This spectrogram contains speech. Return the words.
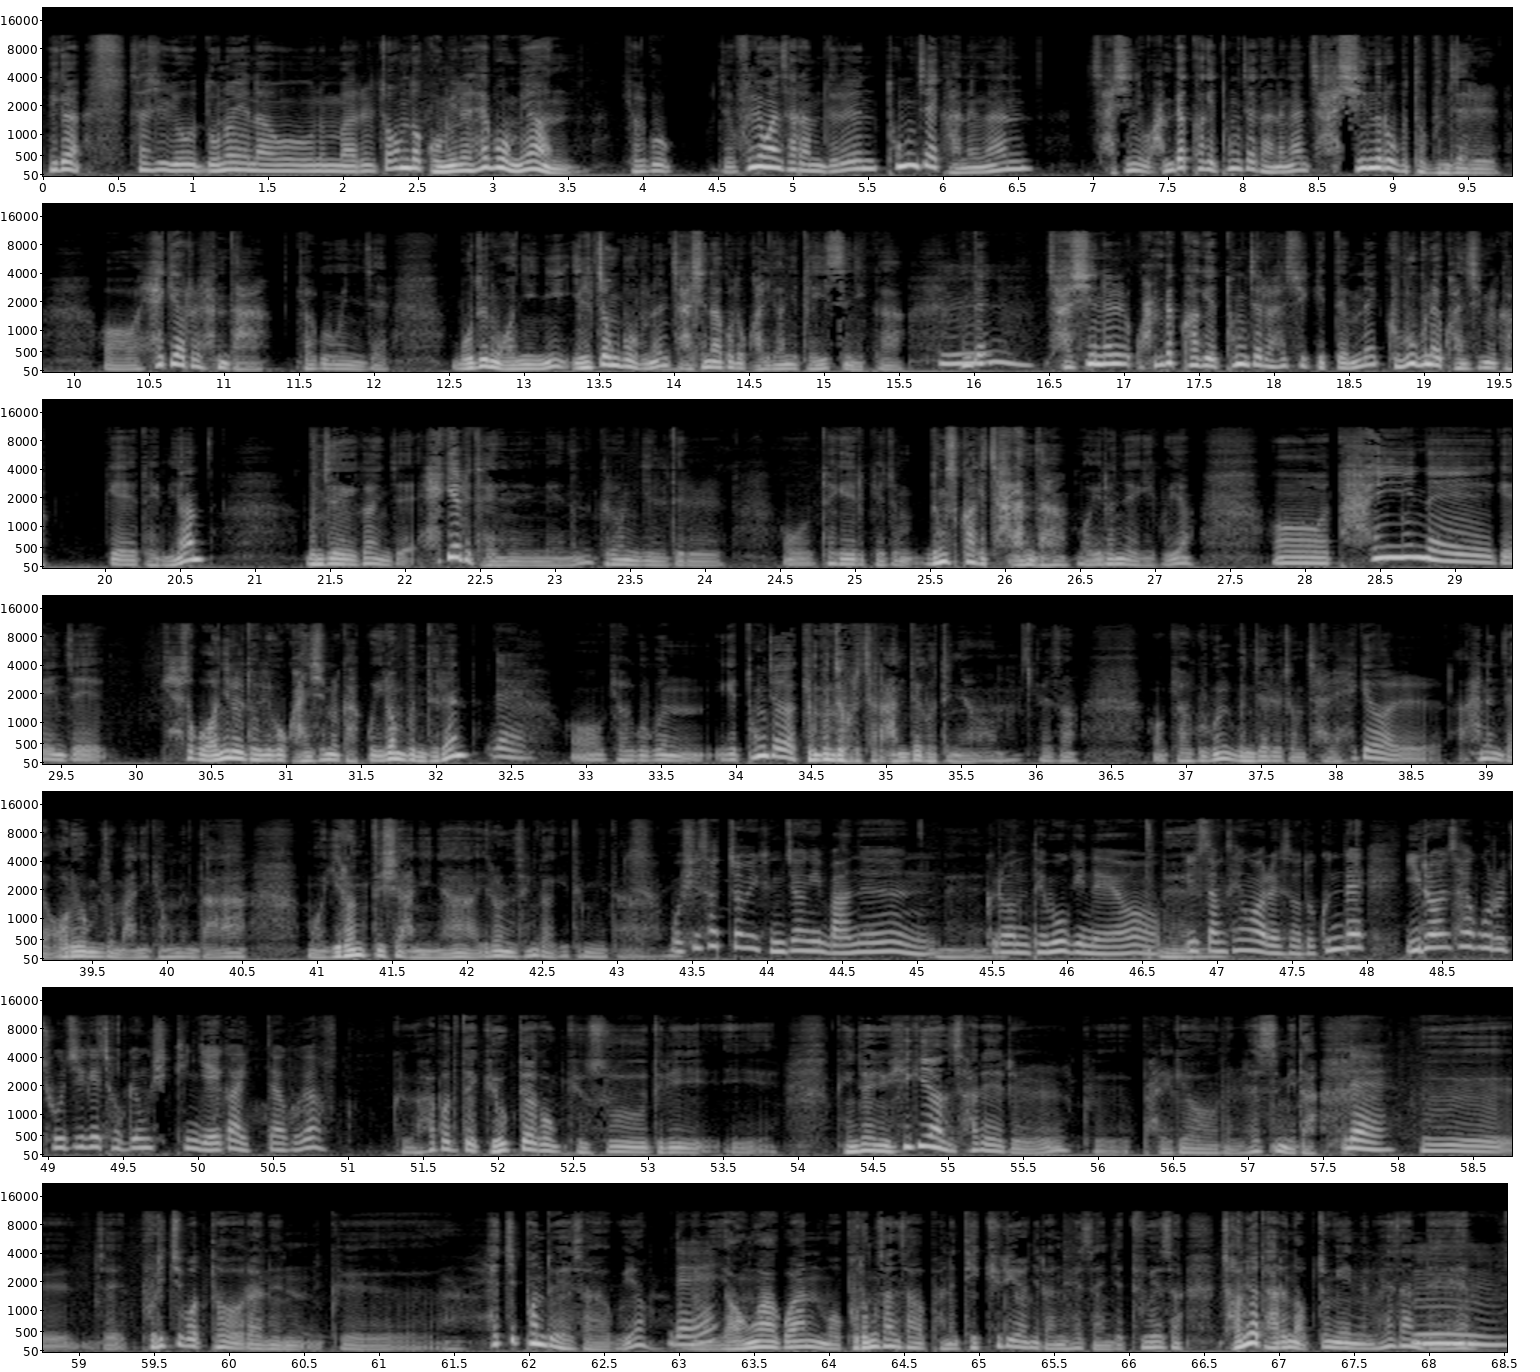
그러니까 사실 요 논어에 나오는 말을 조금 더 고민을 해보면 결국 훌륭한 사람들은 통제 가능한 자신이 완벽하게 통제 가능한 자신으로부터 문제를 어, 해결을 한다. 결국은 이제 모든 원인이 일정 부분은 자신하고도 관련이 돼 있으니까. 근데 음. 자신을 완벽하게 통제를 할 수 있기 때문에 그 부분에 관심을 갖게 되면 문제가 이제 해결이 되는 그런 일들을 어, 되게 이렇게 좀 능숙하게 잘한다. 뭐 이런 얘기고요. 어, 타인에게 이제 계속 원인을 돌리고 관심을 갖고 이런 분들은 네. 어, 결국은 이게 통제가 근본적으로 잘 안 되거든요. 그래서 어, 결국은 문제를 좀 잘 해결하는데 어려움을 좀 많이 겪는다. 뭐 이런 뜻이 아니냐 이런 생각이 듭니다. 뭐 시사점이 굉장히 많은 네. 그런 대목이네요. 네. 일상생활에서도. 근데 이런 사고를 조직에 적용시킨 예가 있다고요? 그 하버드대 교육대학원 교수들이 이 굉장히 희귀한 사례를 그 발견을 했습니다. 네. 그 이제 브릿지워터라는 그 헤지펀드 회사하고요. 네. 영화관 뭐 부동산 사업하는 Decurion이라는 회사 이제 두 회사 전혀 다른 업종에 있는 회사인데 음.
